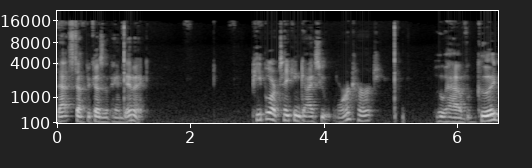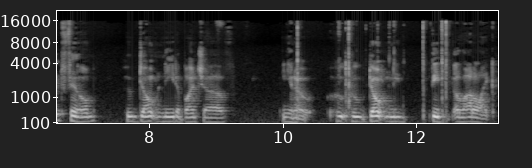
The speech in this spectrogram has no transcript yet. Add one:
that stuff because of the pandemic. People are taking guys who weren't hurt, who have good film, who don't need a bunch of, you know, who who don't need need a lot of like.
